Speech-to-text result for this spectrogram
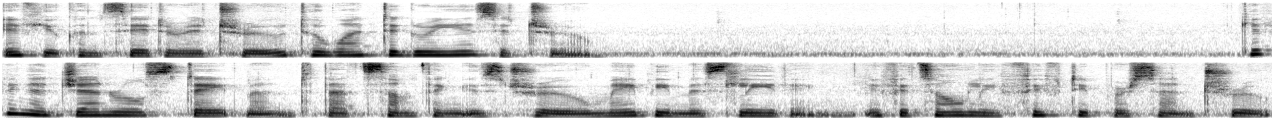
If you consider it true, to what degree is it true? Giving a general statement that something is true may be misleading if it's only 50% true,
